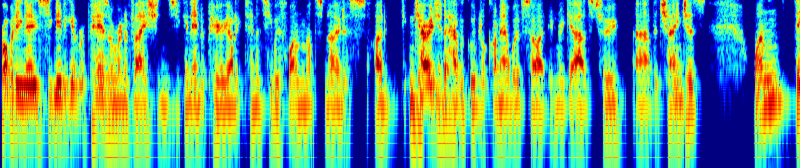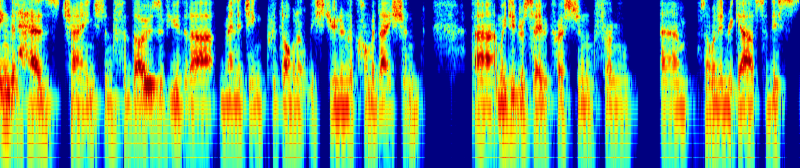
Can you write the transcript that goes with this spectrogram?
property needs significant repairs or renovations, you can end a periodic tenancy with one month's notice. I'd encourage you to have a good look on our website in regards to uh, the changes. One thing that has changed, and for those of you that are managing predominantly student accommodation, uh, and we did receive a question from um, someone in regards to this.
